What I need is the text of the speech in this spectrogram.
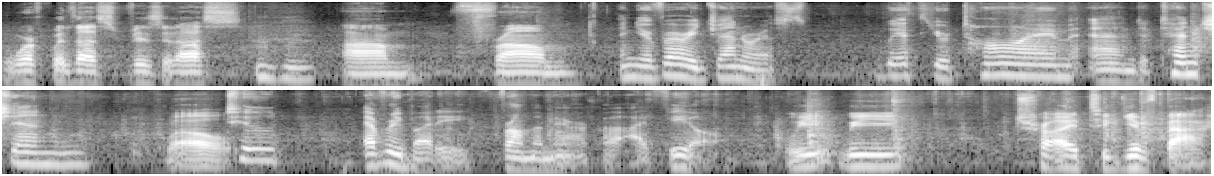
work with us, visit us Mhm. um, from And you're very generous with your time and attention Well- to everybody from America, I feel. we we try to give back.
